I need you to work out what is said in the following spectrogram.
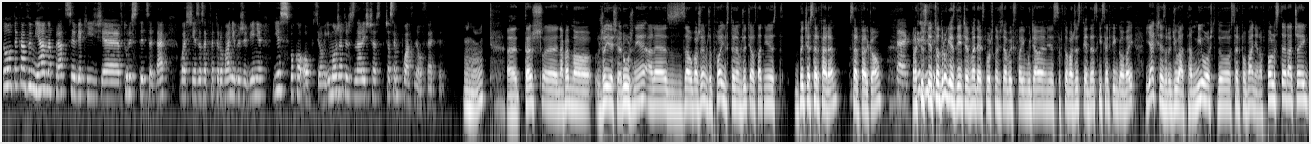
to taka wymiana pracy w jakiejś, e, w turystyce, tak, właśnie za zakwaterowanie, wyżywienie jest spoko opcją i można też znaleźć czas, czasem płatne oferty. Mhm. E, Też e, na pewno żyje się różnie, ale zauważyłem, że Twoim stylem życia ostatnio jest bycie surferem. surferką. Tak. Praktycznie co drugie zdjęcie w mediach społecznościowych swoim udziałem jest w towarzystwie deski surfingowej. Jak się zrodziła ta miłość do surfowania? No w Polsce raczej,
